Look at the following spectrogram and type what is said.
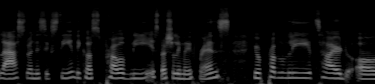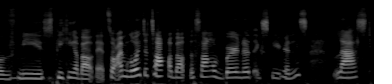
last 2016 because probably, especially my friends, you're probably tired of me speaking about it. So I'm going to talk about the Song of Bernadette experience last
